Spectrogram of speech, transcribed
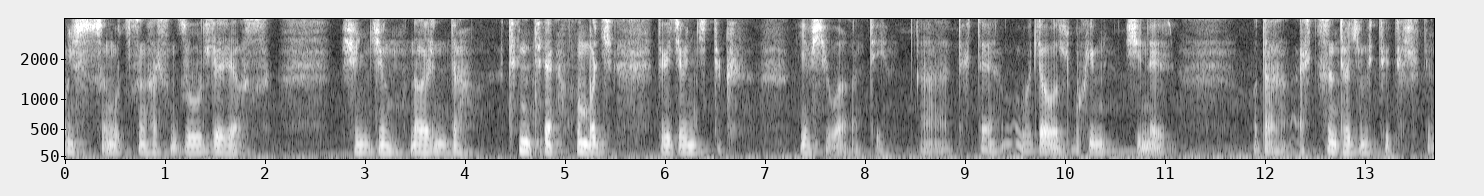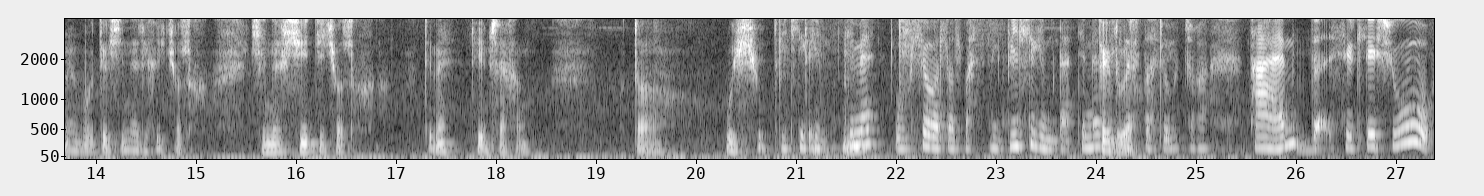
уншсан үдсэн харсан зүйлээрээ бас шинжин нойронд тэнд хумбаж тэгж өнждөг юм шиг байгаа юм тийм. Аа тэгтээ өглөө бол бүх юм шинээр одоо арчсан толимт гэдэг шиг тийм ээ бүгдийг шинээр эхэлж болох шинээр шийдэж болох тийм ээ тийм сайхан одоо үе шүү бэлэг юм. Тийм ээ өглөө бол бас нэг бэлэг юм да тийм ээ биднэрт бас өгж байгаа. Та амьд сэрлээ шүү.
